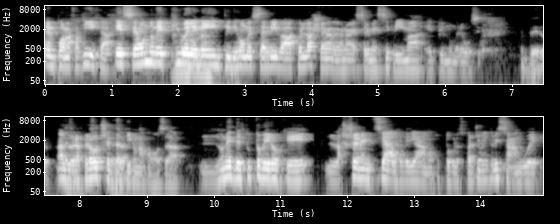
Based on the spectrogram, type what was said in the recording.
è un po' una fatica. E secondo me più Madonna. elementi di come si arriva a quella scena devono essere messi prima e più numerosi. È vero. Allora, Esatto, però c'è da esatto. dire una cosa. Non è del tutto vero che la scena iniziale che vediamo, tutto quello spargimento di sangue,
